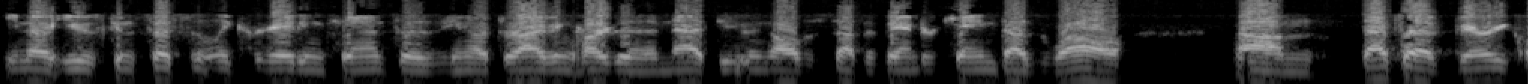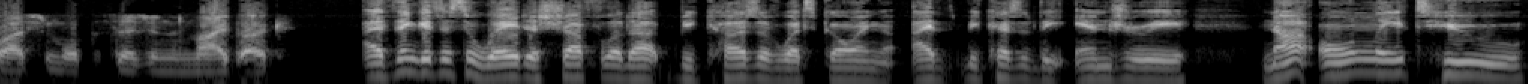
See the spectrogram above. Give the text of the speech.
You know, he was consistently creating chances. You know, driving hard in the net, doing all the stuff that Vander Kane does well. Um, that's a very questionable decision in my book. I think it's just a way to shuffle it up because of what's going, I, because of the injury, not only to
